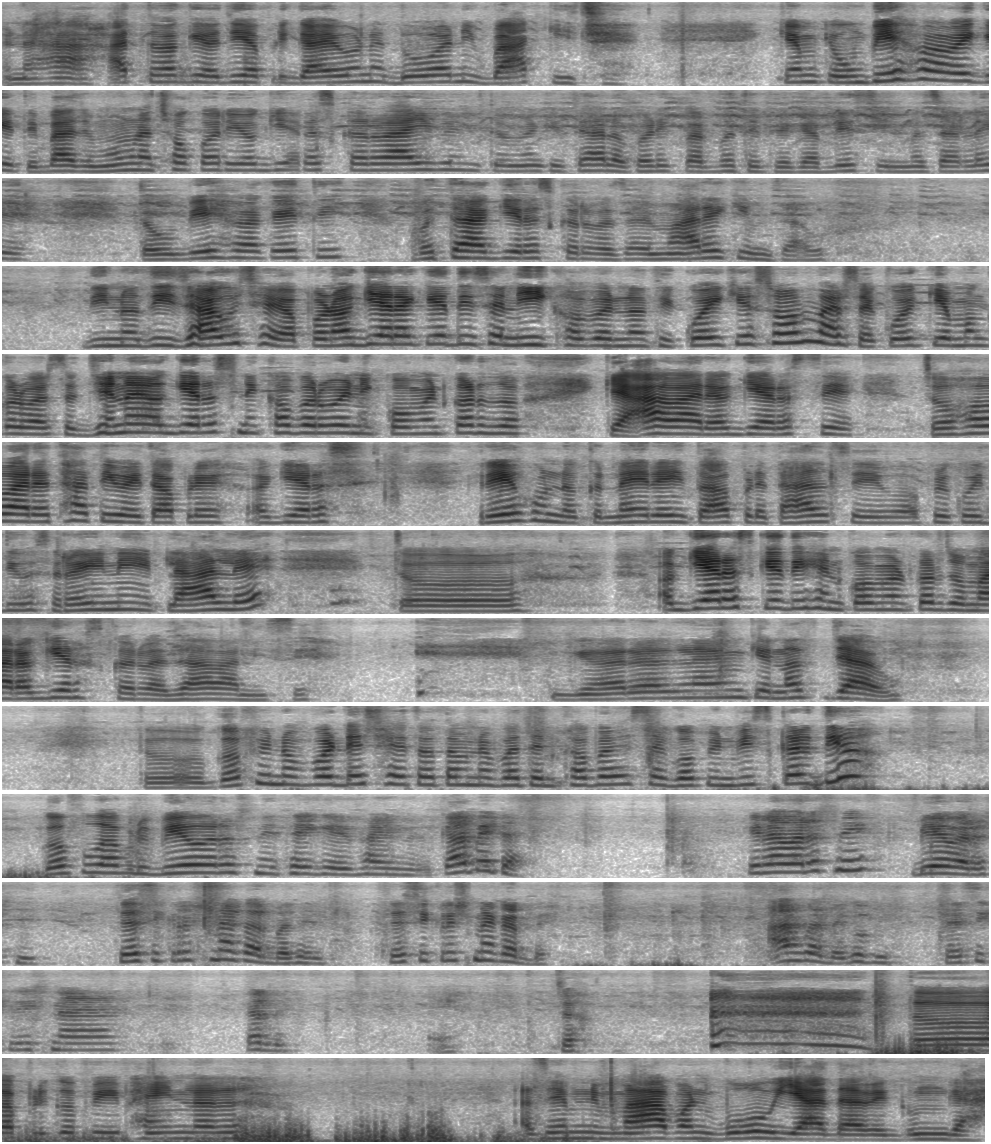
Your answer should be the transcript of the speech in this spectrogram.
અને હા, સાત વાગે હજી આપણી ગાયોને દોવાની બાકી છે. કેમ કે હું બેહવા વાગી હતી બાજુ હમણાં છોકરીઓ અગિયારસ કરવા આવી ને તો મેં કીધું ચાલો ઘડીક વાર બધે ભેગા બેસીને મજા લઈએ. તો હું બેહવા ગઈ હતી, બધા અગિયારસ કરવા જાય. મારે કેમ જવું? દીનો દી જાવ છે, પણ અગિયાર કે દી છે ને એ ખબર નથી. કોઈ કે સોમવાર છે, કોઈ કે મંગળવાર છે. જેને અગિયારસની ખબર હોય ને કોમેન્ટ કરજો કે આ વારે અગિયારસ છે. જો સવારે થતી હોય તો આપણે અગિયારસ રહેવું ન નહીં રહી તો આપણે તો હાલશે એવું. આપણે કોઈ દિવસ રહી નહીં એટલે હાલે. તો અગિયારસ કે દી ને કોમેન્ટ કરજો, મારે અગિયારસ કરવા જવાની છે. ગરલને એમ કે નથી જાવ. તો ગોપીનો બર્થડે છે તો તમને બધાને ખબર હશે. ગોપીને વિશ કરી દો ગફુ આપણી બે વર્ષની થઈ ગઈ ફાઇનલ કા બેટા? કેટલા વર્ષની? બે વર્ષની. જય શ્રી કૃષ્ણ કર બધે. જય શ્રી કૃષ્ણ કર દે. આમ કર દે ગોપી. જય શ્રી કૃષ્ણ કર દે. જો. તો આપણી ગોપી ફાઇનલ આજે એમની મા પણ બહુ યાદ આવે, ગંગા.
